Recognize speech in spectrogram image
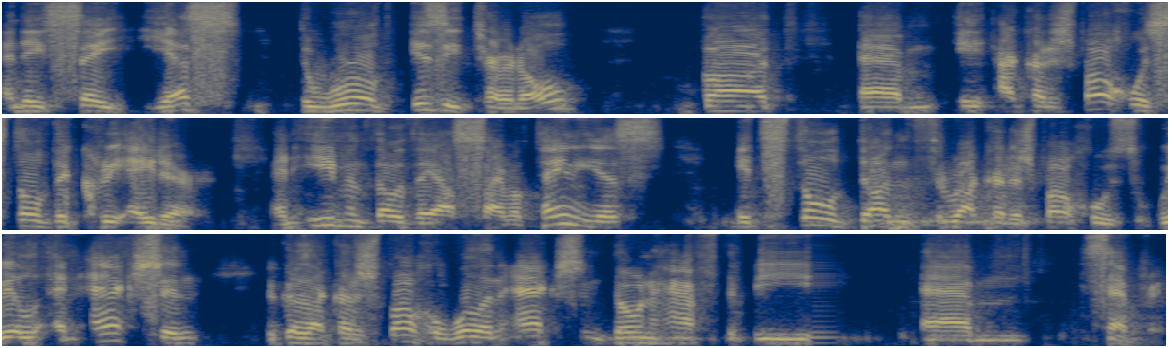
and they say yes the world is eternal but um, Akadosh Baruch was still the creator and even though they are simultaneous it's still done through Akadosh Baruch Hu's will and action because HaKadosh Baruch Hu will and action don't have to be um, separate.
